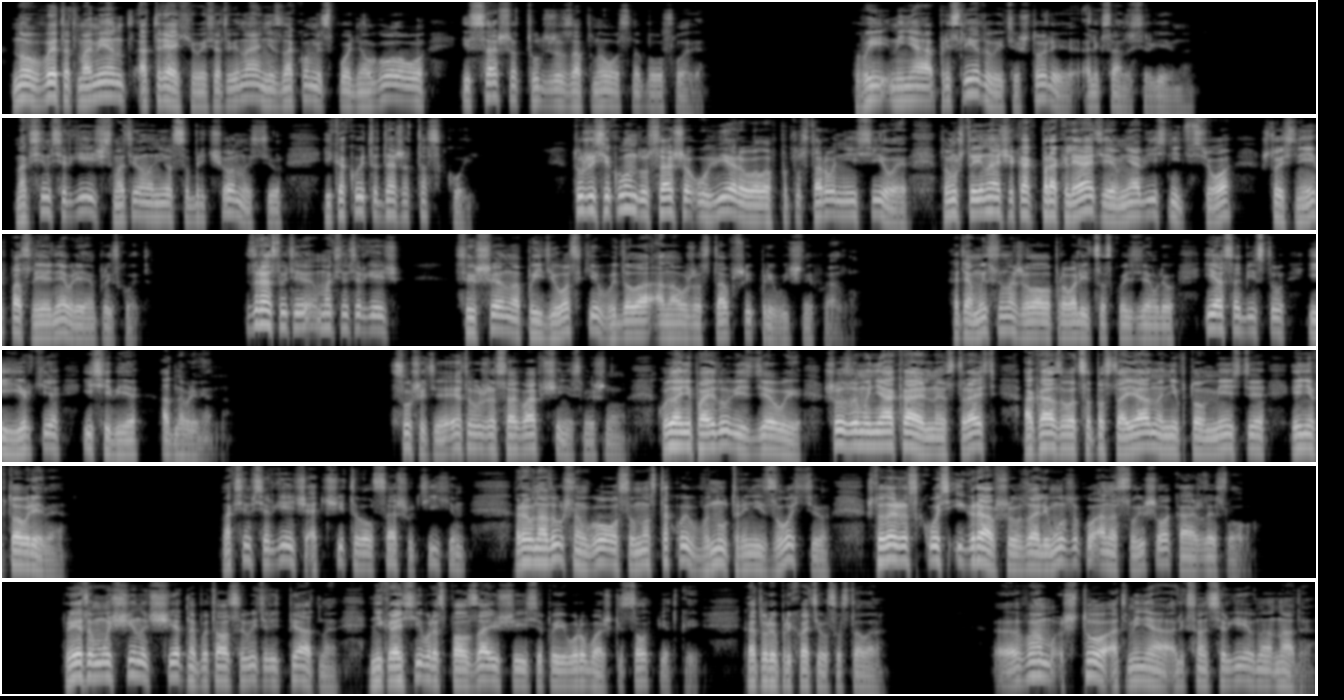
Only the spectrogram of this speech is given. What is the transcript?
но в этот момент, отряхиваясь от вина, незнакомец поднял голову, и Саша тут же запнулась на полусловие. «Вы меня преследуете, что ли, Александра Сергеевна?» Максим Сергеевич смотрел на нее с обреченностью и какой-то даже тоской. В ту же секунду Саша уверовала в потусторонние силы, потому что иначе как проклятием не объяснить все, что с ней в последнее время происходит. «Здравствуйте, Максим Сергеевич!» Совершенно по-идиотски выдала она уже ставшей привычной фразу. Хотя мысленно желала провалиться сквозь землю и особисту, и Ирке, и себе одновременно. Слушайте, это уже вообще не смешно. Куда ни пойду, везде вы. Что за маниакальная страсть оказываться постоянно не в том месте и не в то время? Максим Сергеевич отчитывал Сашу тихим, равнодушным голосом, но с такой внутренней злостью, что даже сквозь игравшую в зале музыку она слышала каждое слово. При этом мужчина тщетно пытался вытереть пятна, некрасиво расползающиеся по его рубашке с салфеткой, которую прихватил со стола. «Э, «Вам что от меня, Александра Сергеевна, надо?»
